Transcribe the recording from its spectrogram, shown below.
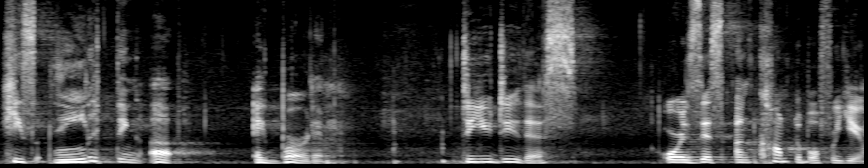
he's lifting up a burden. Do you do this? Or is this uncomfortable for you?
